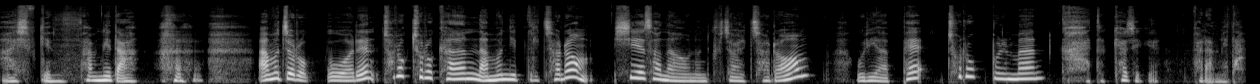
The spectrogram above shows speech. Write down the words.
아쉽긴 합니다. 아무쪼록 5월엔 초록초록한 나뭇잎들처럼 시에서 나오는 구절처럼 우리 앞에 초록불만 가득 켜지길 바랍니다.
